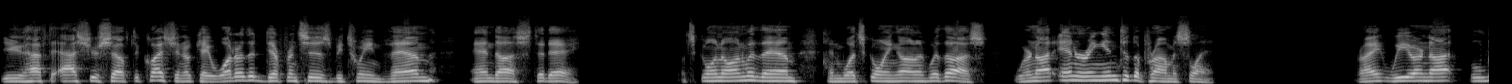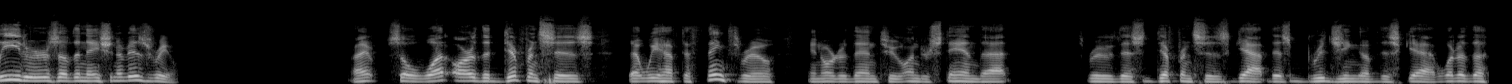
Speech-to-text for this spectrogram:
you have to ask yourself the question okay, what are the differences between them and us today? What's going on with them and what's going on with us? We're not entering into the promised land, right? We are not leaders of the nation of Israel, right? So, what are the differences that we have to think through in order then to understand that through this differences gap, this bridging of this gap? What are the,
